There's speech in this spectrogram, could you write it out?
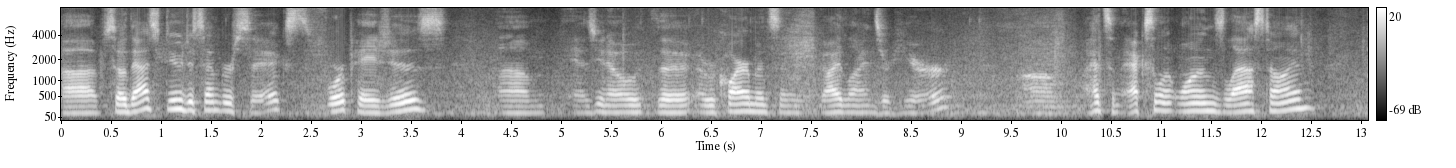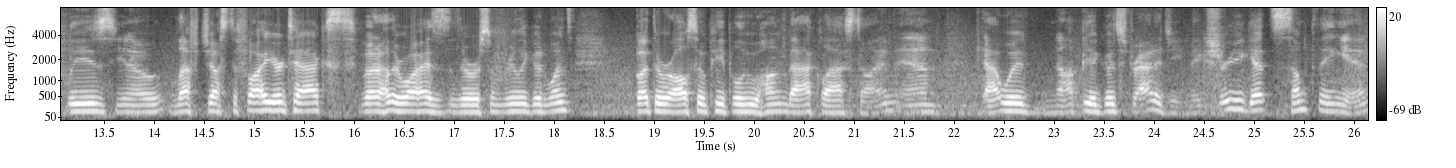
Uh, so that's due December 6th, four pages. Um, as you know, the requirements and guidelines are here. Um, I had some excellent ones last time. Please, you know, left justify your text, but otherwise there were some really good ones but there were also people who hung back last time, and that would not be a good strategy. Make sure you get something in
